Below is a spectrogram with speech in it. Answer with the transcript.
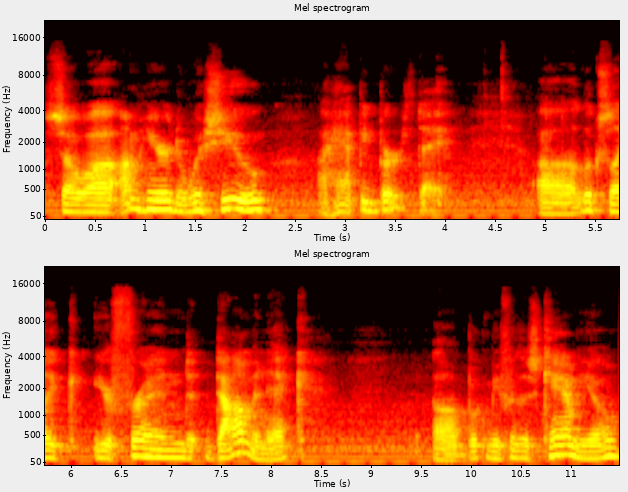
so uh, I'm here to wish you a happy birthday. Uh, looks like your friend Dominic uh, booked me for this cameo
